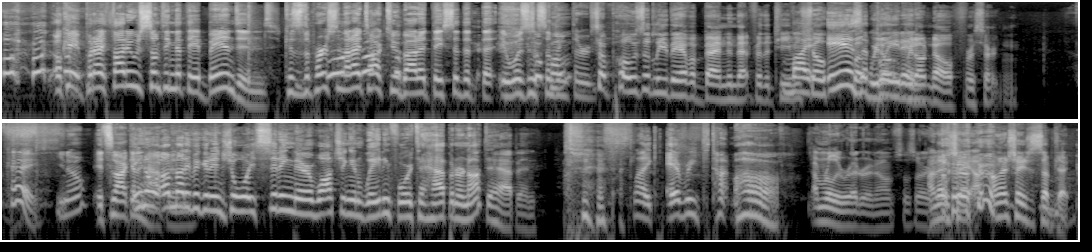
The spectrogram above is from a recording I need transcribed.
okay, but I thought it was something that they abandoned because the person that I talked to about it, they said that, that it wasn't something. Suppo- They're... supposedly, they have abandoned that for the TV My show, ears but are we don't, we don't know for certain. Okay, you know, it's not gonna. You know, happen. I'm not even gonna enjoy sitting there watching and waiting for it to happen or not to happen. it's like every time. Oh. I'm really red right now. I'm so sorry. I'm gonna change. I'm gonna change the subject.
